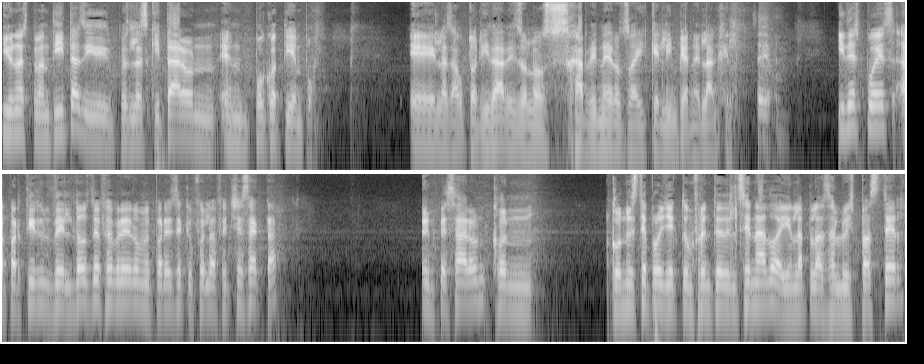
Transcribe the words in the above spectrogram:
y unas plantitas y pues las quitaron en poco tiempo. Eh, las autoridades o los jardineros ahí que limpian el ángel. Sí. Y después, a partir del 2 de febrero, me parece que fue la fecha exacta, empezaron con, con este proyecto enfrente del Senado, ahí en la Plaza Luis Pasteur.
